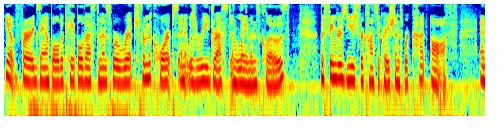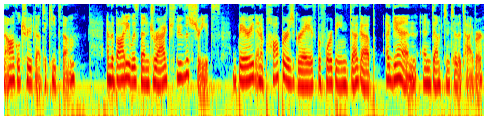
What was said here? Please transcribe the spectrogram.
Yeah, for example, the papal vestments were ripped from the corpse and it was redressed in layman's clothes. The fingers used for consecrations were cut off, and Agiltrude got to keep them. And the body was then dragged through the streets, buried in a pauper's grave before being dug up again and dumped into the Tiber.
